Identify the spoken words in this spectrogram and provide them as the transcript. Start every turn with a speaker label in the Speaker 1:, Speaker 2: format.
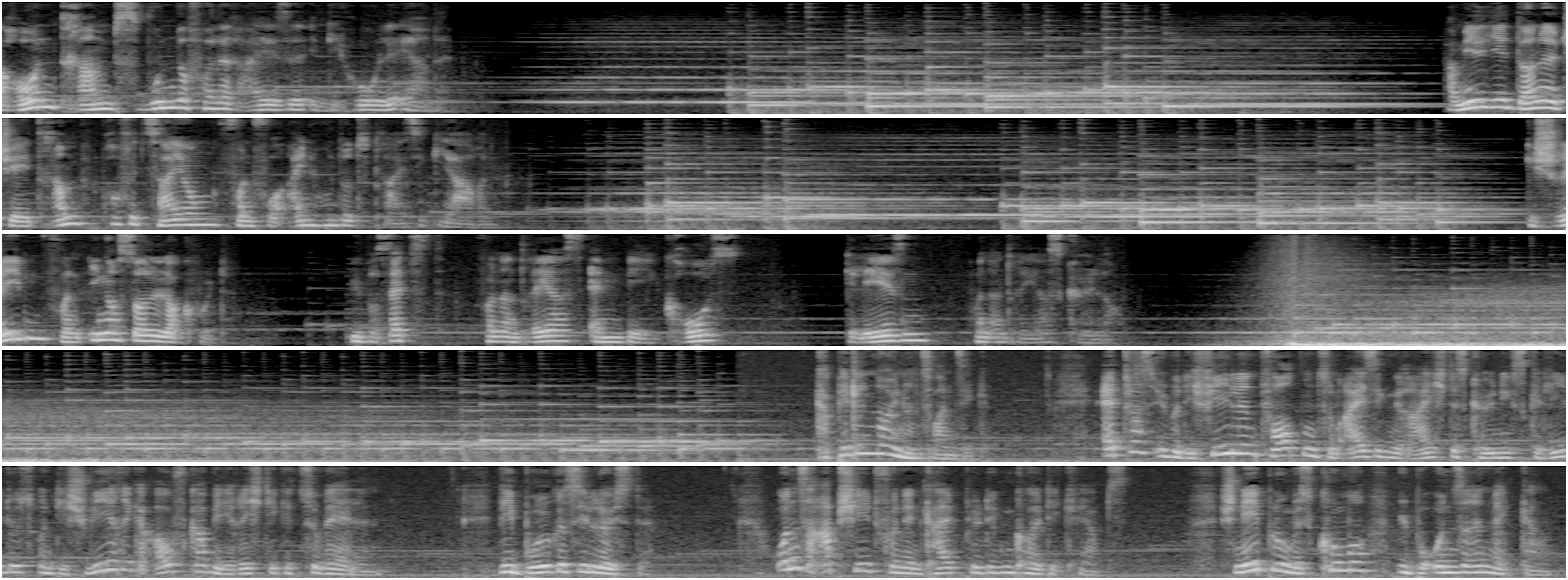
Speaker 1: Baron Trumps wundervolle Reise in die hohle Erde. Familie Donald J. Trump Prophezeiung von vor 130 Jahren. Geschrieben von Ingersoll Lockwood. Übersetzt von Andreas M. B. Groß. Gelesen von Andreas Köhler. Kapitel 29 Etwas über die vielen Pforten zum eisigen Reich des Königs Gelidus und die schwierige Aufgabe, die richtige zu wählen. Wie Bulger sie löste. Unser Abschied von den kaltblütigen Koltiquerbs. Schneeblumes Kummer über unseren Weggang.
